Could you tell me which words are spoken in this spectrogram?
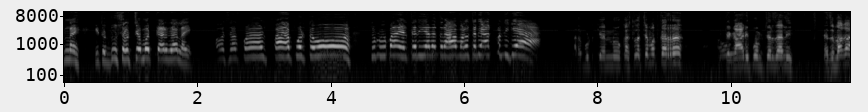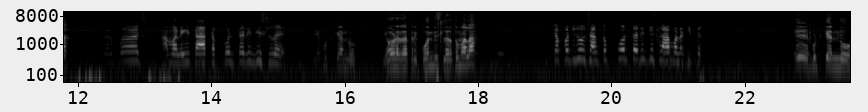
पंक्चर नाही. इथं दुसरा चमत्कार झालाय. अहो सरपंच पाया पडतो हो. तुम्ही बाहेर तरी येणार तर आम्हाला तरी आतमध्ये घ्या. अरे बुटक्यांनो कसला चमत्कार र? इथे गाडी पंक्चर झाली. त्याचं बघा. सरपंच आम्हाला इथं आता कोणतरी दिसलंय. हे बुटक्यांनो एवढ्या रात्री कोण दिसलं रे तुम्हाला? शपथ घेऊन सांगतो कोणतरी दिसलं आम्हाला तिथं. ए बुटक्यांनो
